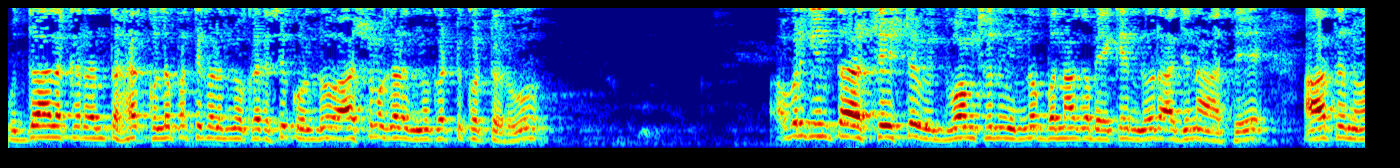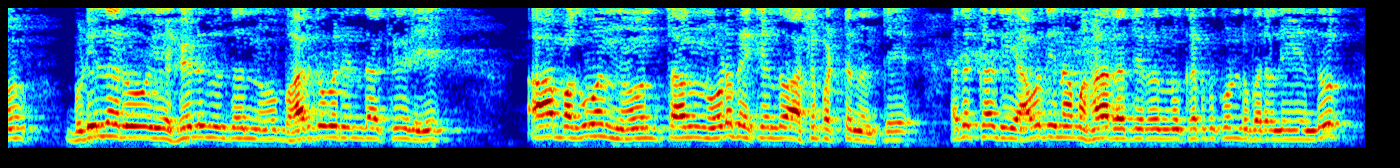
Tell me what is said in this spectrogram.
ಉದ್ದಾಲಕರಂತಹ ಕುಲಪತಿಗಳನ್ನು ಕರೆಸಿಕೊಂಡು ಆಶ್ರಮಗಳನ್ನು ಕಟ್ಟಿಕೊಟ್ಟರು. ಅವರಿಗಿಂತ ಶ್ರೇಷ್ಠ ವಿದ್ವಾಂಸನು ಇನ್ನೊಬ್ಬನಾಗಬೇಕೆಂದು ರಾಜನ ಆಸೆ. ಆತನು, ಬುಡಿಲರು ಹೇಳಿದುದನ್ನು ಭಾರ್ಗವರಿಂದ ಕೇಳಿ, ಆ ಮಗುವನ್ನು ತಾನು ನೋಡಬೇಕೆಂದು ಆಸೆಪಟ್ಟನಂತೆ ಅದಕ್ಕಾಗಿ ಯಾವ ದಿನ ಮಹಾರಾಜರನ್ನು ಕರೆದುಕೊಂಡು ಬರಲಿ ಎಂದು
